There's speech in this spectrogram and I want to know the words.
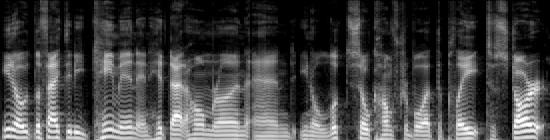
you know, the fact that he came in and hit that home run and, you know, looked so comfortable at the plate to start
